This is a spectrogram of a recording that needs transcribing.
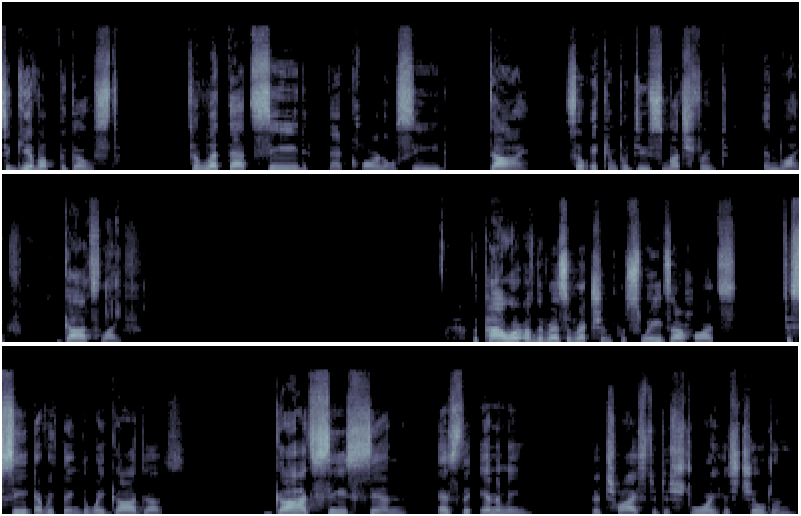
to give up the ghost, to let that seed, that carnal seed, die so it can produce much fruit in life, God's life. The power of the resurrection persuades our hearts to see everything the way God does. God sees sin as the enemy that tries to destroy his children,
